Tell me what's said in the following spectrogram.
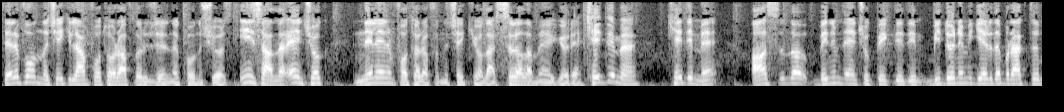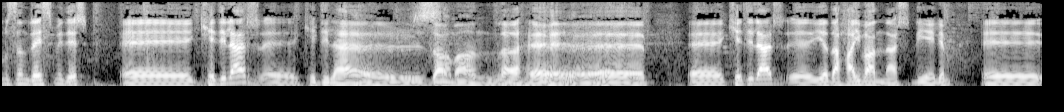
telefonla çekilen fotoğraflar üzerine konuşuyoruz. İnsanlar en çok nelerin fotoğrafını çekiyorlar sıralamaya göre. Kedi mi? Kedi mi? Aslında benim de en çok beklediğim bir dönemi geride bıraktığımızın resmidir. Ee, kediler, e, kediler zamanla hep. Ee, kediler e, ya da hayvanlar diyelim. e,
